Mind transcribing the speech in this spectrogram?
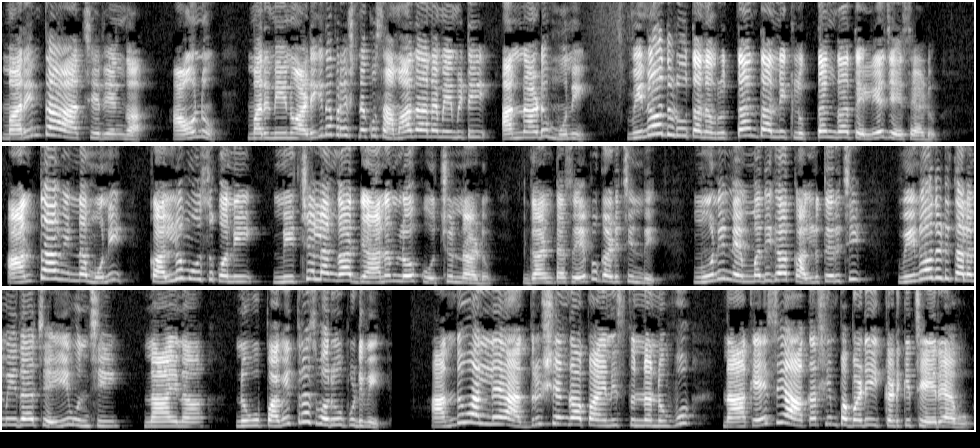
మరింత ఆశ్చర్యంగా. అవును మరి నేను అడిగిన ప్రశ్నకు సమాధానమేమిటి? అన్నాడు ముని. వినోదుడు తన వృత్తాంతాన్ని క్లుప్తంగా తెలియజేశాడు. అంతా విన్న ముని కళ్ళు మూసుకొని నిశ్చలంగా ధ్యానంలో కూర్చున్నాడు. గంటసేపు గడిచింది. ముని నెమ్మదిగా కళ్ళు తెరిచి వినోదుడి తల మీద చెయ్యి ఉంచి నాయనా నువ్వు పవిత్ర స్వరూపుడివి. అందువల్లే అదృశ్యంగా పయనిస్తున్న నువ్వు నాకేసి ఆకర్షింపబడి ఇక్కడికి చేరావు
